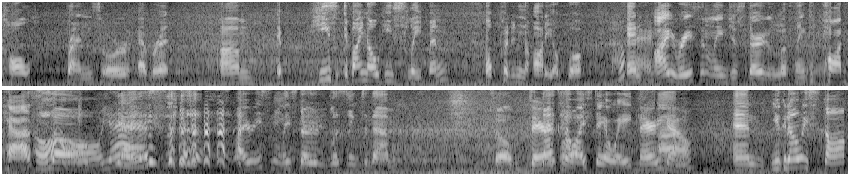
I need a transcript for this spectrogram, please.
call friends or Everett. Um, if he's if I know he's sleeping, I'll put in an audio book. Okay. And I recently just started listening to podcasts. Oh, so, yay. Yes. I recently started listening to them. So Very that's cool. how I stay awake. There you Um, And you can always stop,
